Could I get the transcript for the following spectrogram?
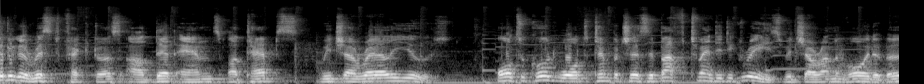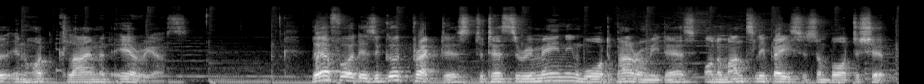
Typical risk factors are dead ends or taps which are rarely used. Also cold water temperatures above 20 degrees which are unavoidable in hot climate areas. Therefore, it is a good practice to test the remaining water parameters on a monthly basis on board the ship.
